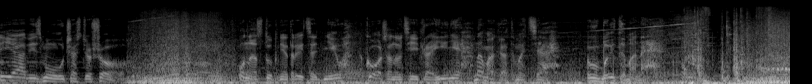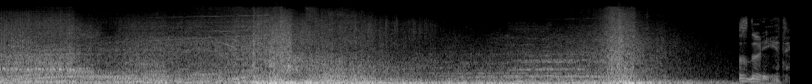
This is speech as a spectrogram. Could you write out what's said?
Я візьму участь у шоу. У наступні 30 днів кожен у цій країні намагатиметься вбити мене. Здуріти.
